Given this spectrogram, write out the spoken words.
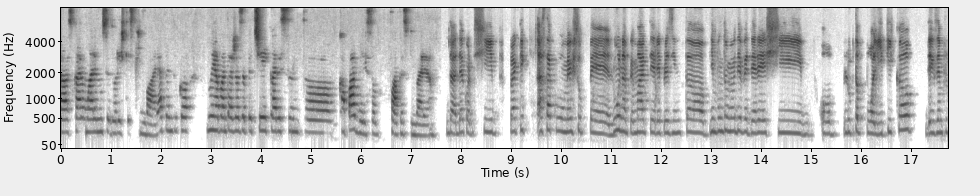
la scară mare nu se dorește schimbarea, pentru că nu îi avantajează pe cei care sunt uh, capabili să facă schimbarea. Da, de acord. Și, practic, asta cu mersul pe lună, pe Marte, reprezintă, din punctul meu de vedere, și o luptă politică. De exemplu,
